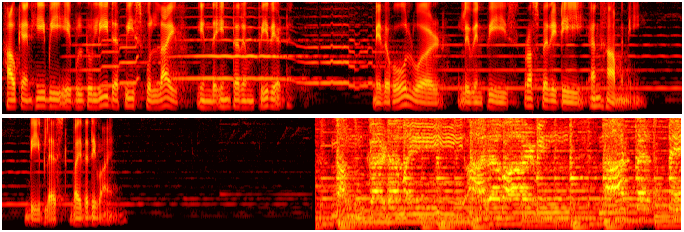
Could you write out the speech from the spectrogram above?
How can he be able to lead a peaceful life in the interim period? May the whole world live in peace, prosperity, and harmony. Be blessed by the Divine. நம் கடமை அறவாழ்வின் நாட்டத்தே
